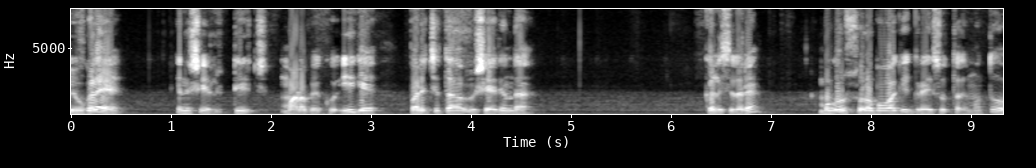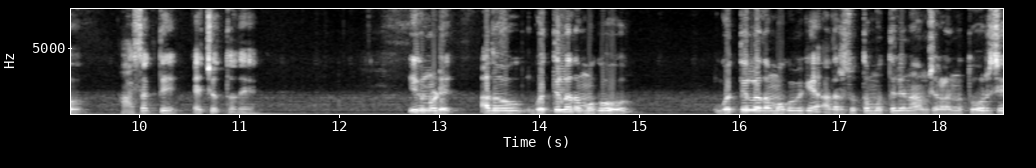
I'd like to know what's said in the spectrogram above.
ಇವುಗಳೇ ಇನಿಷಿಯಲ್ ಟೀಚ್ ಮಾಡಬೇಕು. ಹೀಗೆ ಪರಿಚಿತ ವಿಷಯದಿಂದ ಕಲಿಸಿದರೆ ಮಗು ಸುಲಭವಾಗಿ ಗ್ರಹಿಸುತ್ತದೆ ಮತ್ತು ಆಸಕ್ತಿ ಹೆಚ್ಚುತ್ತದೆ. ಈಗ ನೋಡಿ, ಅದು ಗೊತ್ತಿಲ್ಲದ ಮಗು, ಗೊತ್ತಿಲ್ಲದ ಮಗುವಿಗೆ ಅದರ ಸುತ್ತಮುತ್ತಲಿನ ಅಂಶಗಳನ್ನು ತೋರಿಸಿ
